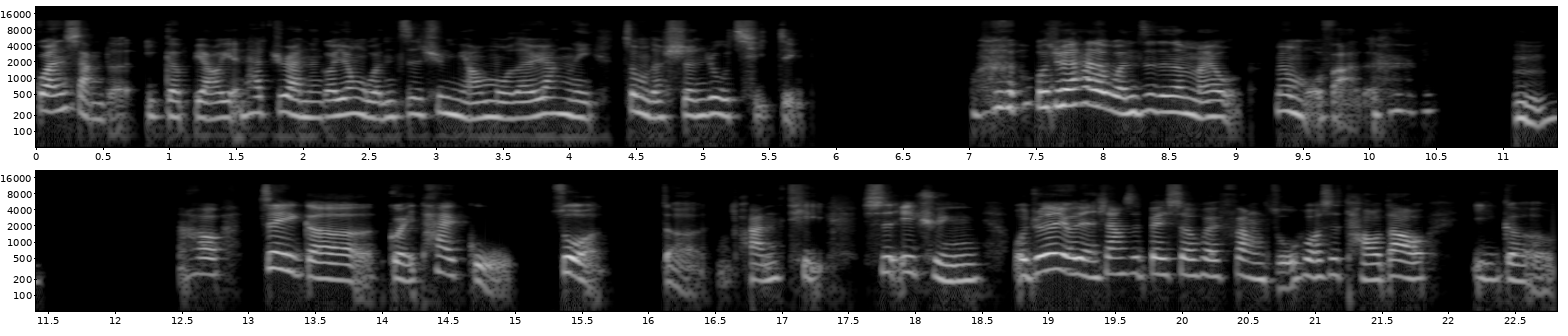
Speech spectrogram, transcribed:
观赏的一个表演，他居然能够用文字去描摹的，让你这么的深入其境。我觉得他的文字真的蛮有没有魔法的。嗯，然后这个鬼太鼓做的团体是一群，我觉得有点像是被社会放逐，或者是逃到一个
